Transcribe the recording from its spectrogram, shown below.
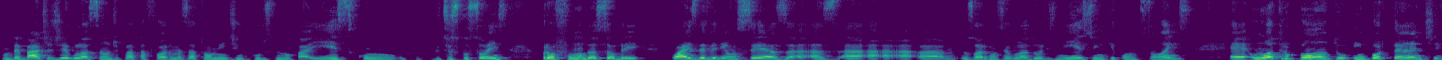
um debate de regulação de plataformas atualmente em curso no país, com discussões profundas sobre quais deveriam ser as, as, a, a, os órgãos reguladores nisso, em que condições. É, um outro ponto importante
